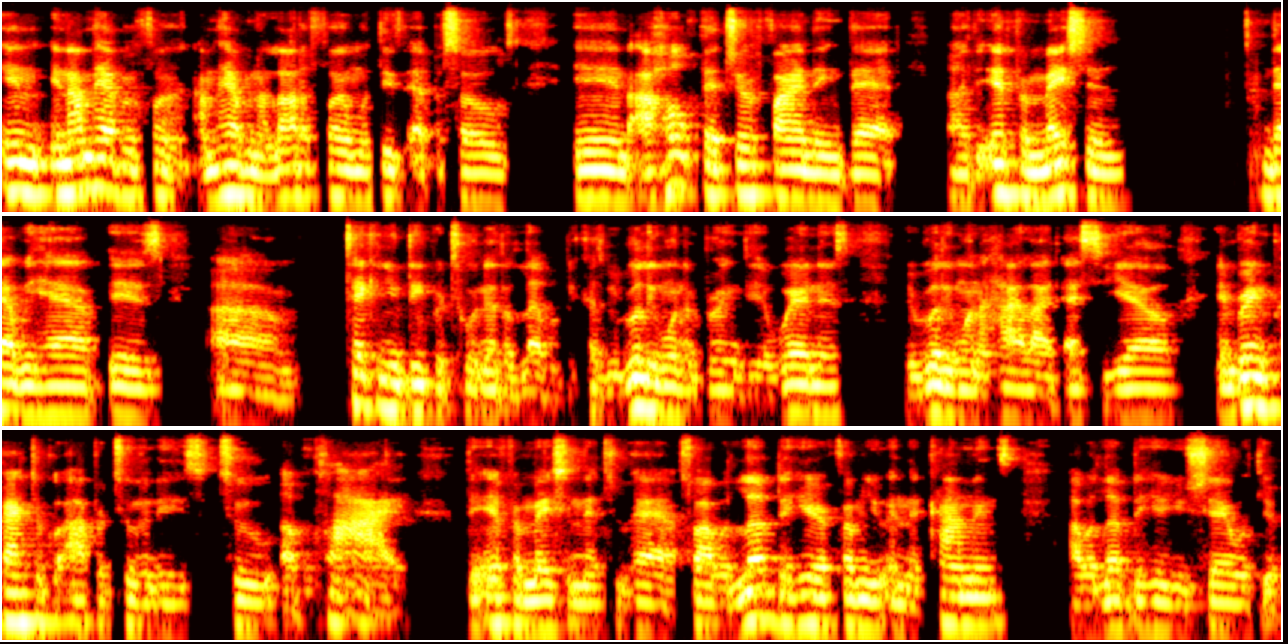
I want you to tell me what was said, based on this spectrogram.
and and I'm having fun. I'm having a lot of fun with these episodes, and I hope that you're finding that uh, the information that we have is um, taking you deeper to another level because we really want to bring the awareness. We really want to highlight SEL and bring practical opportunities to apply the information that you have. So I would love to hear from you in the comments. I would love to hear you share with your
